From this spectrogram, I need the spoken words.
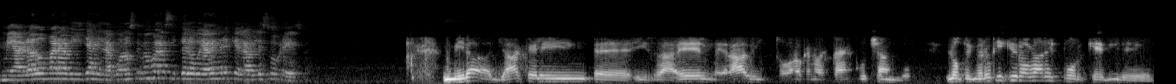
me ha hablado maravillas, y la conoce mejor, así que lo voy a dejar que él hable sobre eso. Mira, Jacqueline, eh, Israel, Merali, todos los que nos están escuchando, lo primero que quiero hablar es por qué video.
